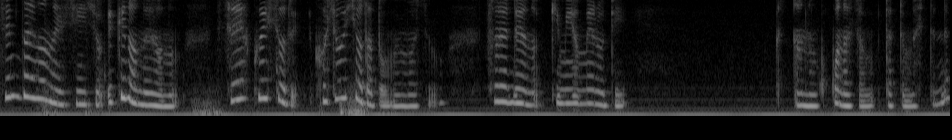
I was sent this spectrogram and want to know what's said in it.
仙台のね新章えけどねあの制服衣装で歌唱衣装だと思いますよ。それであの「君はメロディー」あのココナさん歌ってましたね。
